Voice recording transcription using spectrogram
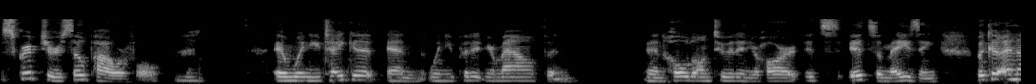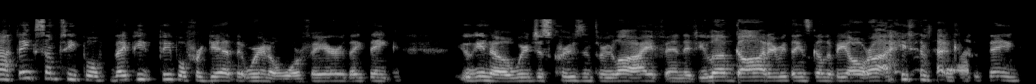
scripture is so powerful. Mm-hmm. And when you take it and when you put it in your mouth and and hold on to it in your heart. It's, it's amazing because, and I think some people, they, pe- people forget that we're in a warfare. They think, you know, we're just cruising through life. And if you love God, everything's going to be all right and that kind of thing.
